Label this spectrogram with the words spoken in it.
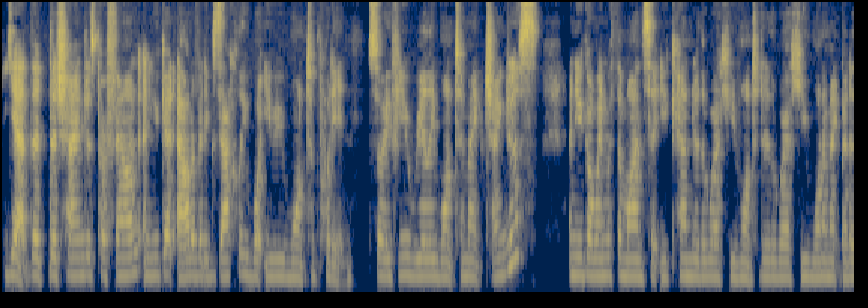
yeah, the, the change is profound and you get out of it exactly what you want to put in. So if you really want to make changes, and you go in with the mindset you can do the work, you want to do the work, you want to make better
